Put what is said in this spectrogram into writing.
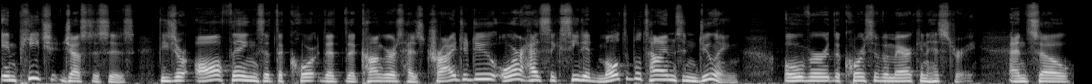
impeach justices. These are all things that the court that the Congress has tried to do or has succeeded multiple times in doing over the course of American history. And so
